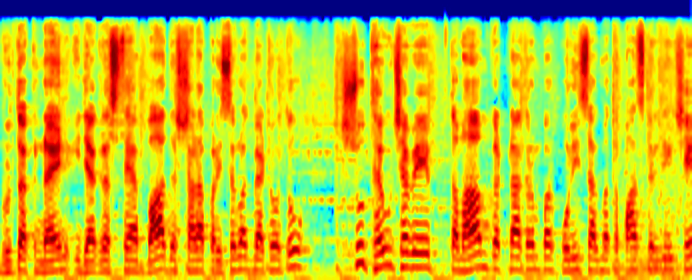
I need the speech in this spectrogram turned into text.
મૃતક નયન ઇજાગ્રસ્ત થયા બાદ શાળા પરિસરમાં જ બેઠો હતો. શું થયું છે હવે? તમામ ઘટનાક્રમ પર પોલીસ હાલમાં તપાસ કરી રહી છે.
